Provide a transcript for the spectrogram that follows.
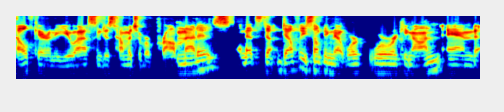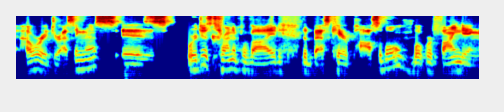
healthcare in the US and just how much of a problem that is. And that's de- definitely something that we're we're working on and how we're addressing this is we're just trying to provide the best care possible. What we're finding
